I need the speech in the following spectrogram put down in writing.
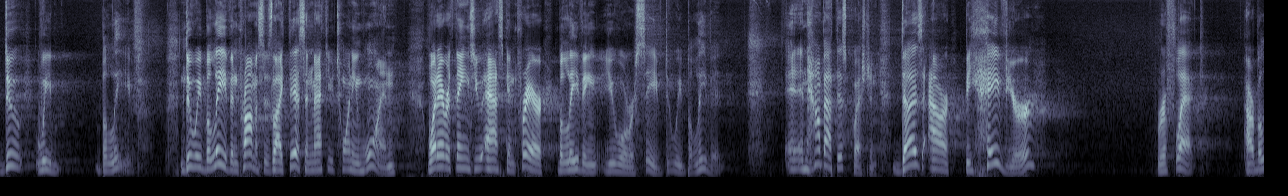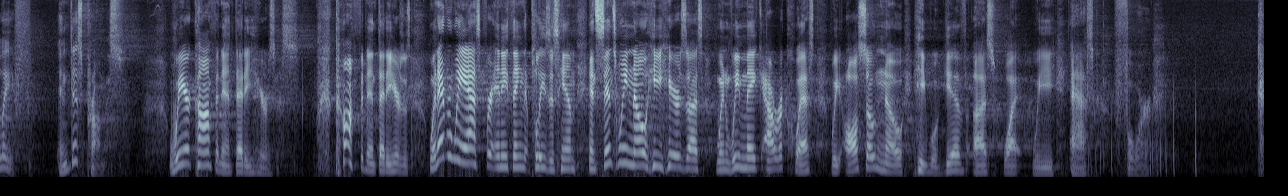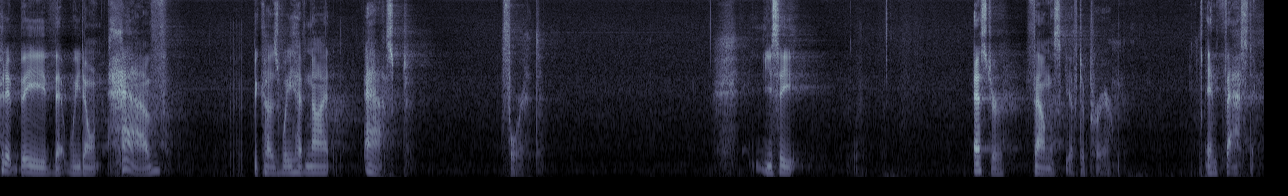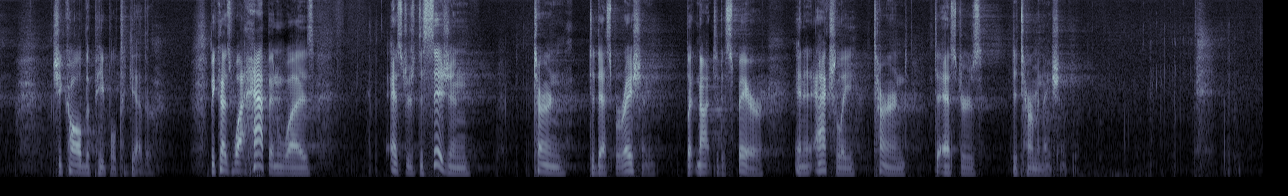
do we believe? Do we believe in promises like this in Matthew 21? Whatever things you ask in prayer, believing you will receive. Do we believe it? And how about this question? Does our behavior reflect our belief in this promise? We are confident that He hears us. We're confident that He hears us. Whenever we ask for anything that pleases Him, and since we know He hears us when we make our request, we also know He will give us what we ask for. Could it be that we don't have because we have not asked for it. You see, Esther found this gift of prayer and fasting. She called the people together. Because what happened was Esther's decision turned to desperation, but not to despair, and it actually turned to Esther's determination.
